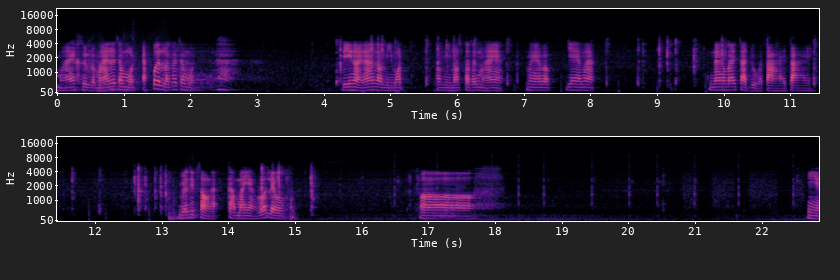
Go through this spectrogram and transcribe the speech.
ไม้คือไม้เราจะหมดแอปเปิลเราก็จะหมด ดีหน่อยนะ เรามีมด ต้องมีมอดตัดต้นไม้อะไม่งั้นแบบแย่มาก นั่งไล่ตัดอยู่ตายตายเวลสิบสองแล้วกลับมาอย่างรวดเร็วเอ่อนี่ไง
